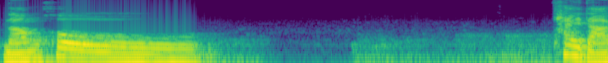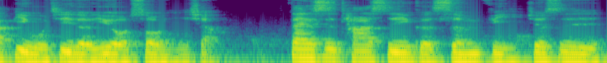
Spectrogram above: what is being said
然后泰达币我记得也有受影响，但是它是一个升 V，就是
